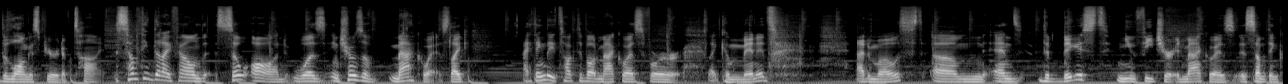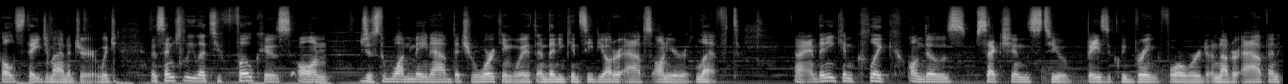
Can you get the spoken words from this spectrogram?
the longest period of time. Something that I found so odd was in terms of macOS. Like, I think they talked about macOS for like a minute at most. Um, and the biggest new feature in macOS is something called Stage Manager, which essentially lets you focus on just one main app that you're working with, and then you can see the other apps on your left. Uh, and then you can click on those sections to basically bring forward another app. And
